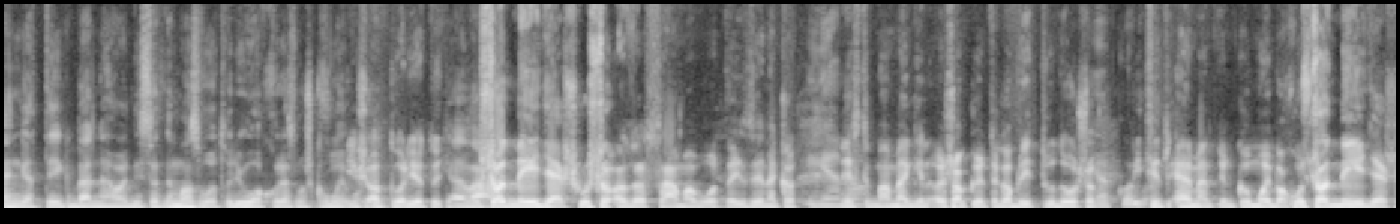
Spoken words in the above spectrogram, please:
engedték benne hagyni, szóval nem az volt, hogy jó, akkor ez most komoly. És akkor jött, hogy 24-es, 20 az a száma volt a izének. A, Igen, néztük a... már megint, és akkor jöttek a brit tudósok. Picit elmentünk komolyba, 24-es,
